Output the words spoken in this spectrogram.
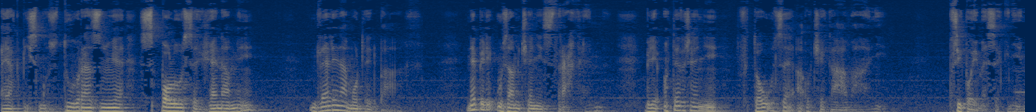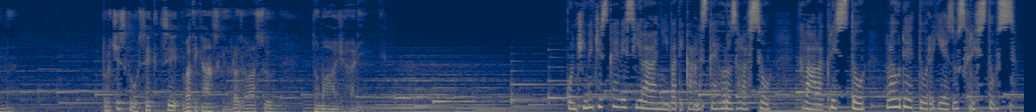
a jak písmo zdůrazňuje spolu se ženami, dleli na modlitbách. Nebyli uzamčeni strachem, byli otevřeni v touze a očekávání. Připojme se k ním. Pro českou sekci vatikánského rozhlasu Tomáš Halík. Končíme české vysílání vatikánského rozhlasu. Chvála Kristu, laudetur Jezus Christus.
